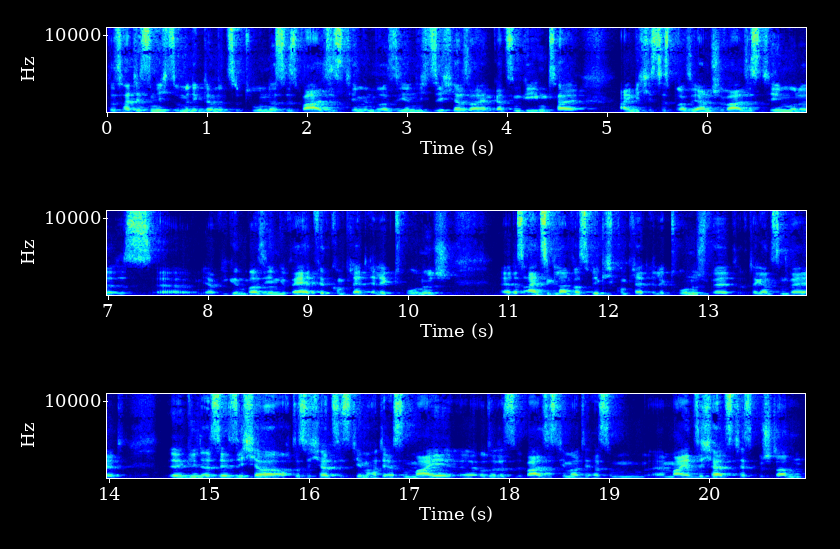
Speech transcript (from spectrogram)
Das hat jetzt nichts unbedingt damit zu tun, dass das Wahlsystem in Brasilien nicht sicher sei. Ganz im Gegenteil. Eigentlich ist das brasilianische Wahlsystem oder das, äh, ja, wie in Brasilien gewählt wird, komplett elektronisch. Äh, das einzige Land, was wirklich komplett elektronisch wählt auf der ganzen Welt. Äh, gilt als sehr sicher. Auch das Sicherheitssystem hatte erst im Mai, äh, oder das Wahlsystem hatte erst im äh, Mai einen Sicherheitstest bestanden.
